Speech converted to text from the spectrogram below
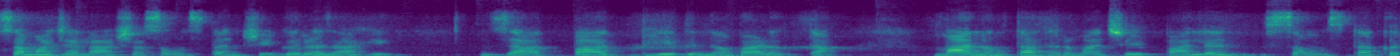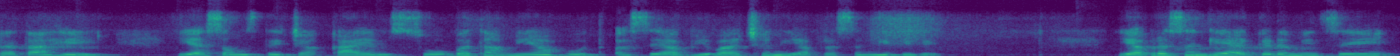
समाजाला अशा संस्थांची गरज आहे. जात पात भेद न बाळगता मानवता धर्माचे पालन संस्था करत आहे. या संस्थेच्या कायम सोबत आम्ही आहोत असे अभिवाचन या प्रसंगी दिले. या प्रसंगी अकॅडमीचे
